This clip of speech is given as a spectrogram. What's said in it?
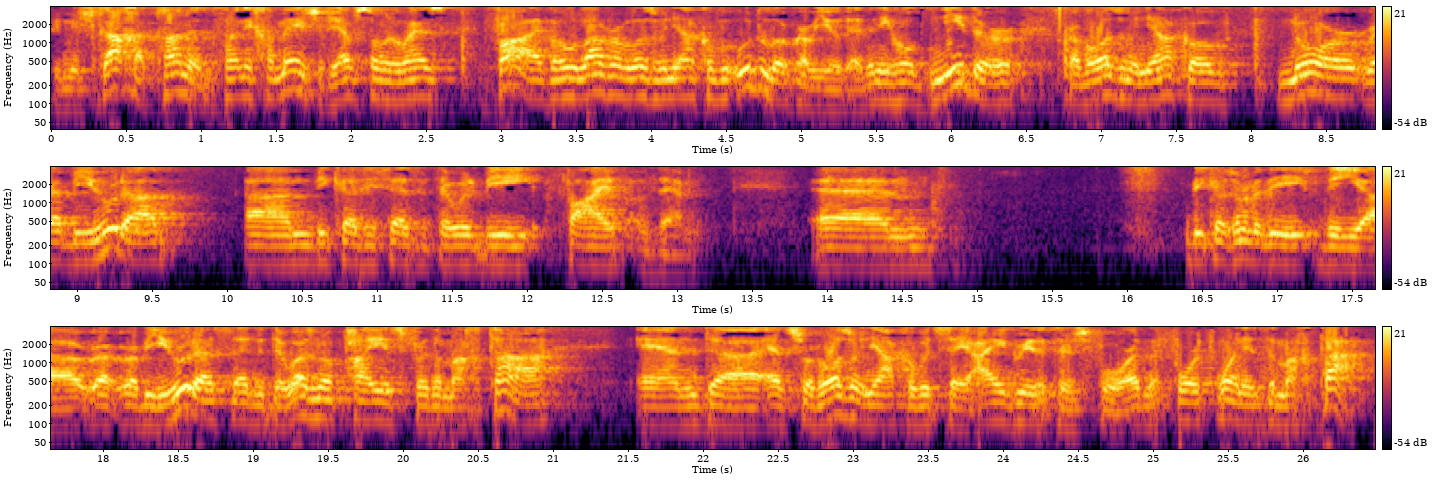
If you have someone who has five, then he holds neither Rav Elazar and Yaakov nor Rabbi Yehuda, um, because he says that there would be five of them. Um, because remember the the uh, Rabbi Yehuda said that there was no payis for the machta, and uh, and so Rabbi and Yaakov would say, I agree that there's four, and the fourth one is the machta.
